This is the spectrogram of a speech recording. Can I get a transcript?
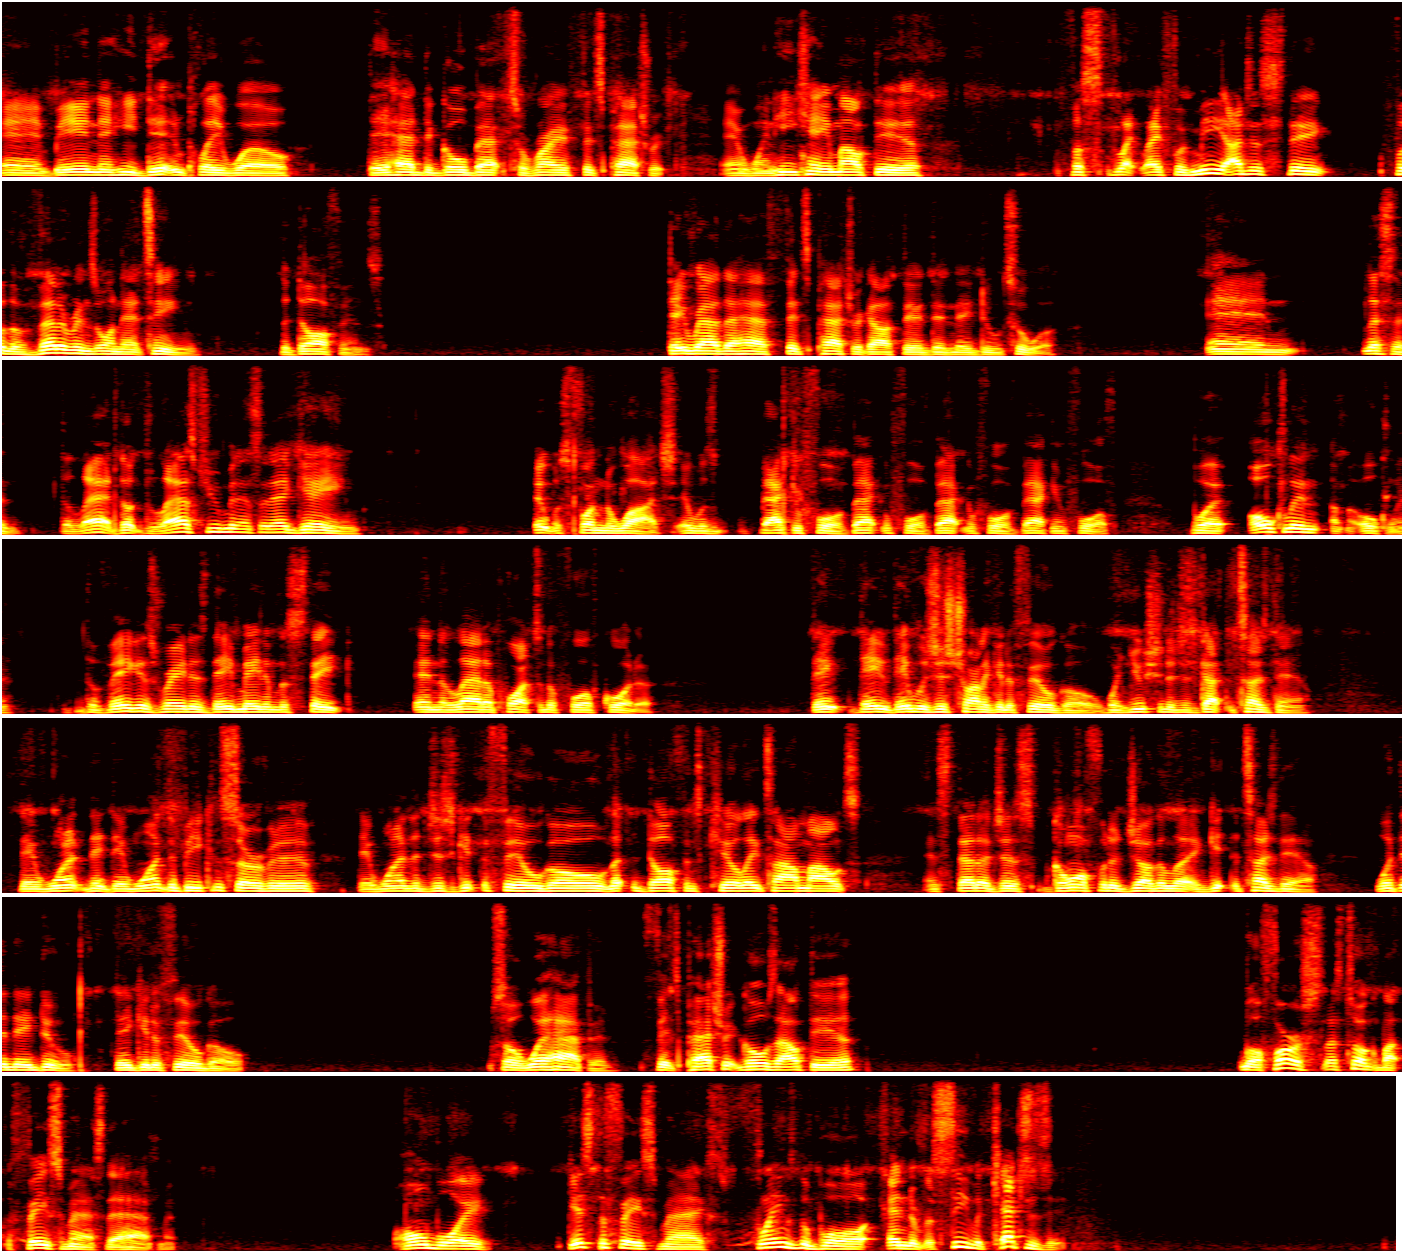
And being that he didn't play well, they had to go back to Ryan Fitzpatrick. And when he came out there, for like like for me, I just think for the veterans on that team, the Dolphins, they rather have Fitzpatrick out there than they do Tua. And listen, the last the, the last few minutes of that game, it was fun to watch. It was back and forth, back and forth, back and forth, back and forth. But Oakland, um, Oakland, the Vegas Raiders, they made a mistake in the latter parts of the fourth quarter. They they they was just trying to get a field goal when you should have just got the touchdown. They wanted they, they wanted to be conservative. They wanted to just get the field goal, let the Dolphins kill their timeouts instead of just going for the juggler and get the touchdown. What did they do? They get a field goal. So what happened? Fitzpatrick goes out there. Well, first, let's talk about the face mask that happened. Homeboy gets the face mask, flings the ball, and the receiver catches it.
